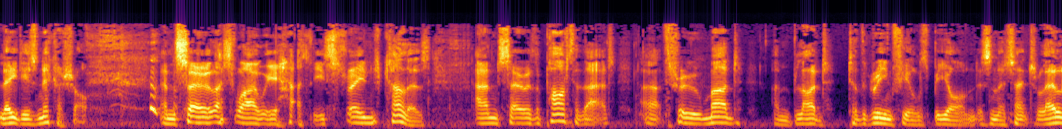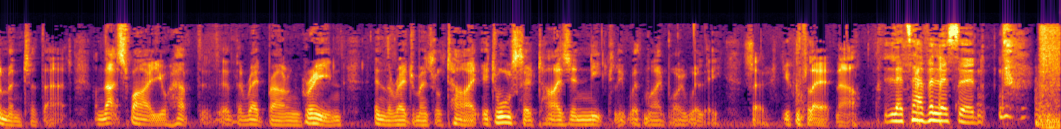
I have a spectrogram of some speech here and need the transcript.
ladies' knicker shop, and so that's why we had these strange colours. And so, as a part of that, uh, through mud and blood to the green fields beyond is an essential element of that. And that's why you have the, the, red, brown, and green in the regimental tie. It also ties in neatly with My Boy Willie. So you can play it now. Let's have a listen.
